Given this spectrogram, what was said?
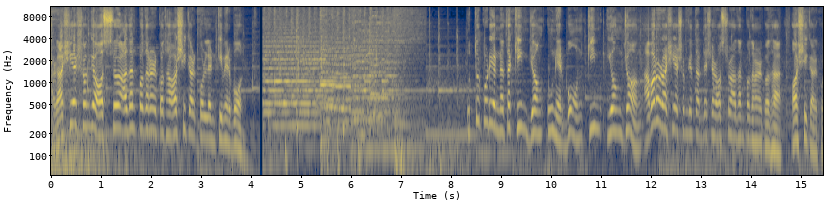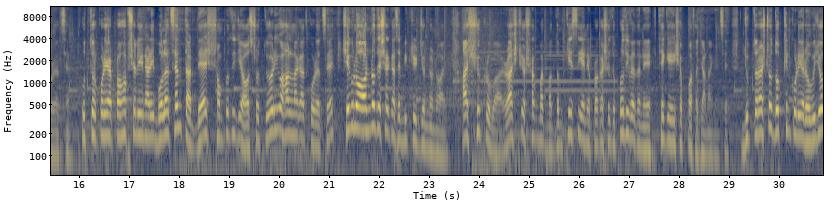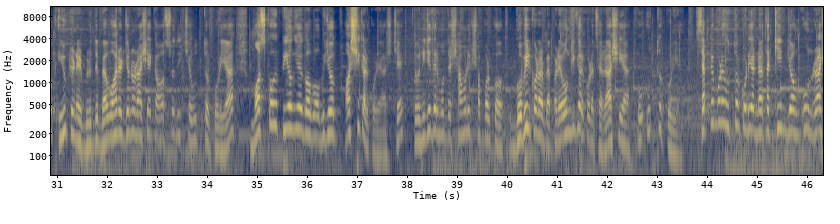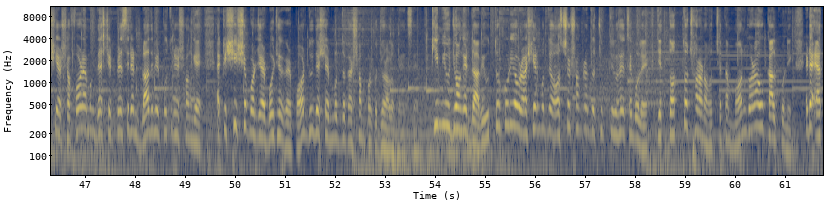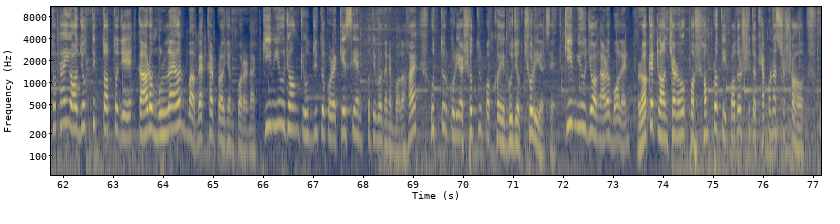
রাশিয়ার সঙ্গে অস্ত্র আদান প্রদানের কথা অস্বীকার করলেন কিমের বোন। উত্তর কোরিয়ার নেতা কিম জং উনের বোন কিম ইয়ং জং আবারও রাশিয়ার সঙ্গে তার দেশের অস্ত্র আদান প্রদানের কথা অস্বীকার করেছেন। উত্তর কোরিয়ার প্রভাবশালী নারী বলেছেন, তার দেশ সম্প্রতি যে অস্ত্র তৈরি ও হালনাগাদ করেছে, সেগুলো অন্য দেশের কাছে বিক্রির জন্য নয়। আজ শুক্রবার রাষ্ট্রীয় সংবাদ মাধ্যম কেসিএনএ প্রকাশিত প্রতিবেদনে থেকে এইসব কথা জানা গেছে। যুক্তরাষ্ট্র দক্ষিণ কোরিয়ার অভিযোগ, ইউক্রেনের বিরুদ্ধে ব্যবহারের জন্য রাশিয়াকে অস্ত্র দিচ্ছে উত্তর কোরিয়া। মস্কো পিয়ংইয়ং অভিযোগ অস্বীকার করে আসছে। তবে নিজেদের মধ্যে সামরিক সম্পর্ক গভীর করার ব্যাপারে অঙ্গীকার করেছে রাশিয়া ও উত্তর কোরিয়া। সেপ্টেম্বরে উত্তর কোরিয়ার নেতা কিম জং উন রাশিয়ার সফর এবং দেশটির প্রেসিডেন্ট ভ্লাদিমির পুতিনের সঙ্গে একটি শীর্ষ পর্যায়ের বৈঠকের পর দুই দেশের মধ্যকার সম্পর্ক জোরালো হয়েছে। কিম ইউ জং এর দাবি, উত্তর কোরিয়া ও রাশিয়ার মধ্যে অস্ত্র সংক্রান্ত চুক্তি হয়েছে বলে যে তত্ত্ব ছড়ানো হচ্ছে তা মন গড়া ও কাল্পনিক। এটা এতটাই অযৌক্তিক তত্ত্ব যে কারও মূল্যায়ন বা ব্যাখ্যার প্রয়োজন পড়ে না। কিম ইউ জংকে উদ্ধৃত করে কেসিএন প্রতিবেদনে বলা হয়, উত্তর কোরিয়ার শত্রুপক্ষ এ গুজব ছড়িয়েছে। কিম ইউ জং আরও বলেন, রকেট লঞ্চার ও সম্প্রতি প্রদর্শিত ক্ষেপণাস্ত্র সহ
